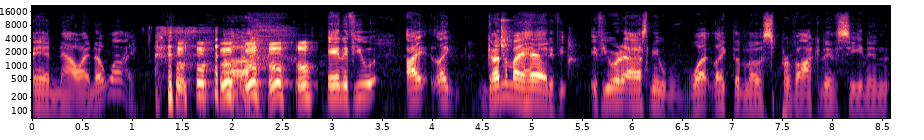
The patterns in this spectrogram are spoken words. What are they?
And now I know why. uh, and if you, I like gun to my head, if you, if you were to ask me what like the most provocative scene in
